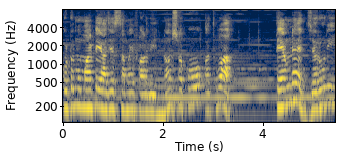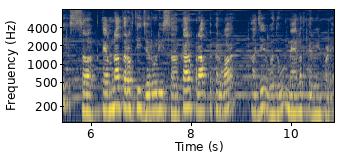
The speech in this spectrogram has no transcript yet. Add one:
કુટુંબ માટે આજે સમય ફાળવી ન શકો અથવા તેમને જરૂરી સહ, તેમના તરફથી જરૂરી સહકાર પ્રાપ્ત કરવા આજે વધુ મહેનત કરવી પડે.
